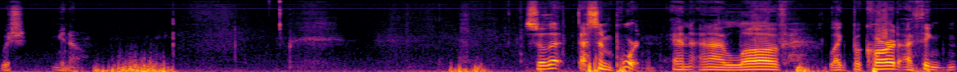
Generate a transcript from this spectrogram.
Which, you know, so that that's important, and and I love like Picard. I think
